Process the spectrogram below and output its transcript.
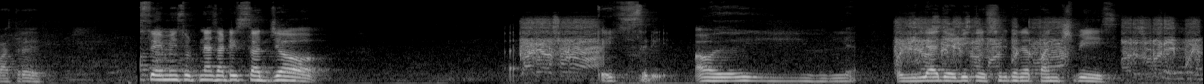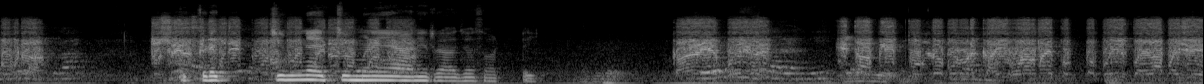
पात्र आहेत. सेमी सुटण्यासाठी सज्ज. केसरी. अहिल्या अहिल्या देवी केसरी दोन हजार पंचवीस. इकडे चिमण्या चिमणे चिमण्या आणि राजा सॉट इथं आपली तोंड बोलून काही होणार नाही फक्त बैल पळला पाहिजे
